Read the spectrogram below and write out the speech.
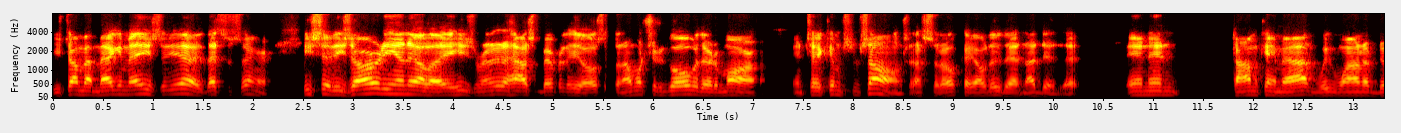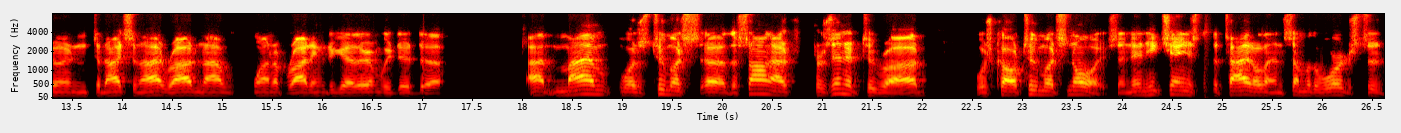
You talking about Maggie May? He said, Yeah, that's the singer. He said, He's already in LA. He's rented a house in Beverly Hills, and I want you to go over there tomorrow and take him some songs. I said, Okay, I'll do that. And I did that. And then Tom came out and we wound up doing Tonight's the Night. Rod and I wound up writing together and we did, uh, I, mine was too much, uh, the song I presented to Rod was called Too Much Noise. And then he changed the title and some of the words to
